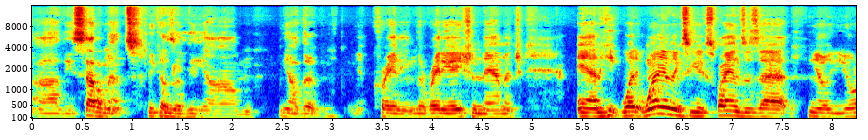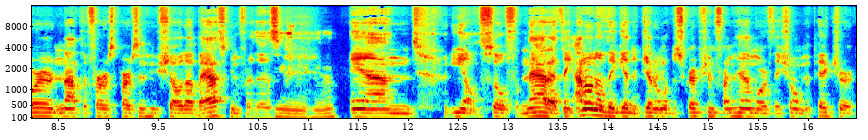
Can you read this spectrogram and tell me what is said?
uh these settlements because mm-hmm. of the um you know the you know, creating the radiation damage And he, what one of the things he explains is that you know you're not the first person who showed up asking for this, Mhm. and you know so from that I think I don't know if they get a general description from him or if they show him a picture.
